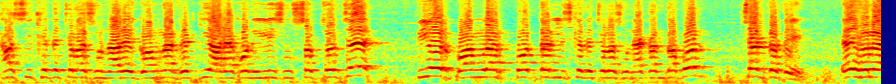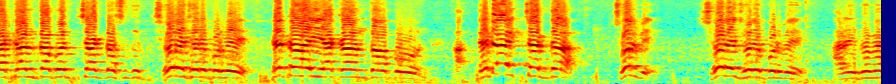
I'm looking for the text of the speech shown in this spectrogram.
খাসি খেতে চলে আসুন। আর এই গঙ্গার ভেটকি, আর এখন ইলিশ উৎসব চলছে। পিওর বাংলার পদ্মার ইলিশ খেতে চলে আসুন একান্তাপন চাকদাতে। এই হলো একান্তাপন চাকদা, শুধু ঝরে ঝরে পড়বে। এটাই একান্তাপন এটাই চাকদা, ঝরবে, ঝরে ঝরে পড়বে। আর এইভাবে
